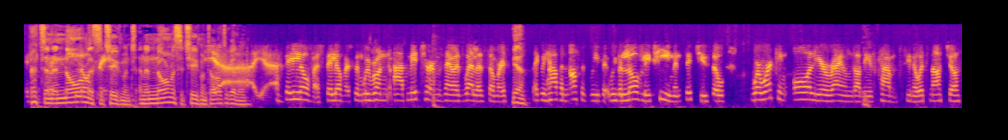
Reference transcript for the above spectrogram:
It's That's great. an enormous achievement, an enormous achievement yeah, altogether. Yeah, they love it. They love it. And we run at midterms now as well as summers. Yeah. Like we have an office, we've, we've a lovely team in situ. So we're working all year round on these camps. You know, it's not just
